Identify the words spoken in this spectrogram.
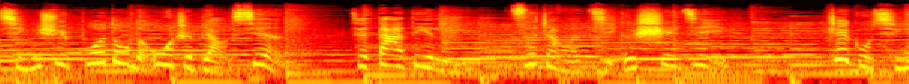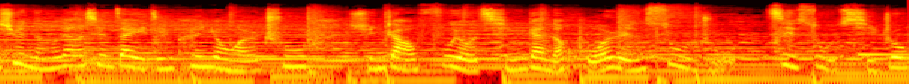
情绪波动的物质表现，在大地里。滋长了几个世纪，这股情绪能量现在已经喷涌而出，寻找富有情感的活人宿主，寄宿其中。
